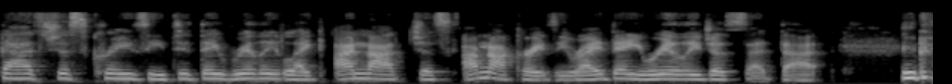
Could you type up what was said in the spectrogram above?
that's just crazy. Did they really like I'm not just I'm not crazy, right? They really just said that. It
